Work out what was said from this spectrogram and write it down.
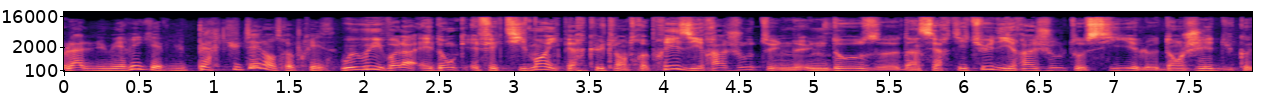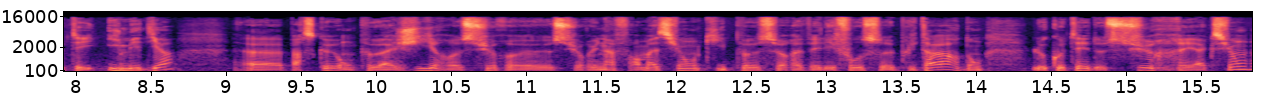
là, le numérique est venu percuter l'entreprise. Oui, oui, voilà. Et donc, effectivement, il percute l'entreprise, il rajoute une, dose d'incertitude, il rajoute aussi le danger du côté immédiat, euh, parce qu'on peut agir sur, euh, sur une information qui peut se révéler fausse plus tard. Donc, le côté de surréaction,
